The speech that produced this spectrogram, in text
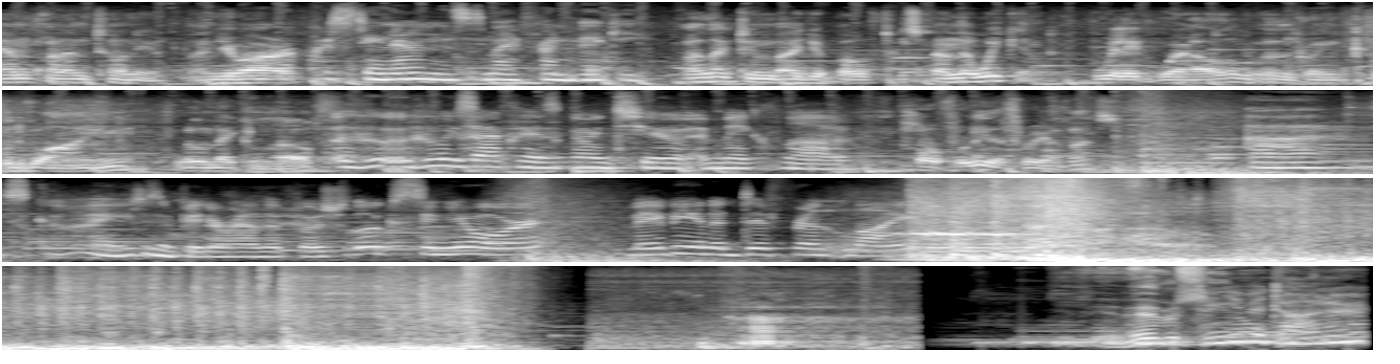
I am Juan Antonio, and you are? Cristina, and this is my friend Vicky. I'd like to invite you both to spend the weekend. We'll eat well, we'll drink good wine, we'll make love. Uh, who, who, exactly is going to make love? Hopefully, the three of us. Uh, this guy, he doesn't beat around the bush. Look, senor, maybe in a different light. Ever seen you have a daughter?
